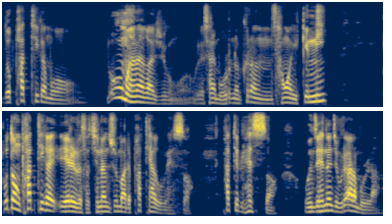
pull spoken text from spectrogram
너 파티가 뭐 너무 많아가지고 뭐 우리가 잘 모르는 그런 상황이 있겠니? 보통 파티가 예를 들어서 지난 주말에 파티하고 했어. 파티를 했어. 언제 했는지 우리 알아 몰라.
